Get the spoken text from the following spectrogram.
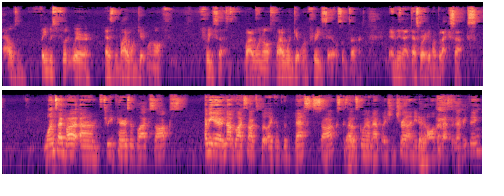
thousand. Famous footwear has the buy one get one off free sale. Buy one off, buy one get one free sale sometimes, and then I, that's where I get my black socks. Once I bought um, three pairs of black socks. I mean, uh, not black socks, but like of the best socks because I was going on the Appalachian Trail. I needed all the best of everything.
